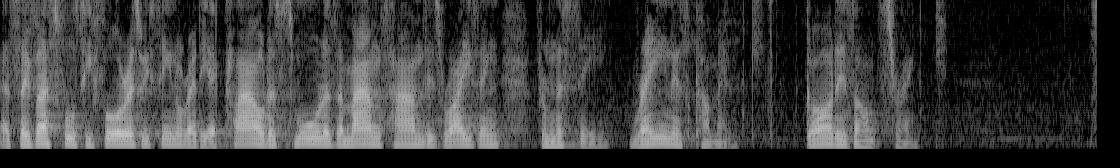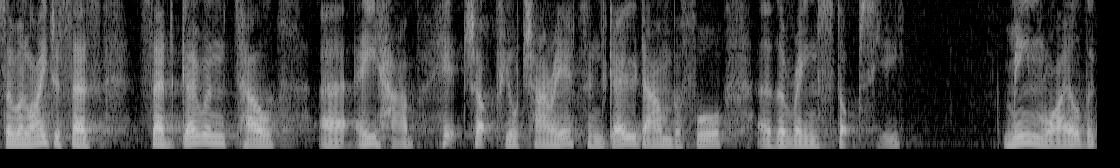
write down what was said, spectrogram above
Uh, so, verse 44, as we've seen already, a cloud as small as a man's hand is rising from the sea. Rain is coming. God is answering. So Elijah says, said, Go and tell uh, Ahab, hitch up your chariot and go down before uh, the rain stops you. Meanwhile, the,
